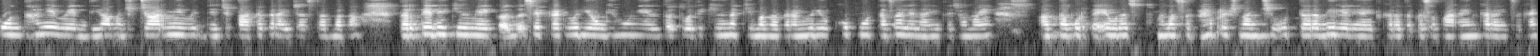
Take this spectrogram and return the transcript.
कोणता नैवेद्य म्हणजे चार नैवेद्याचे ताट करायचे असतात बघा. तर ते देखील मी एक सेपरेट व्हिडिओ घेऊन येईल तर तो देखील नक्की बघा कारण व्हिडिओ खूप मोठा झालेला आहे त्याच्यामुळे आतापुरतं एवढंच तुम्हाला सगळ्या प्रश्नांची उत्तरं दिलेली आहेत खरं तर कसं पारायण करायचं काय?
